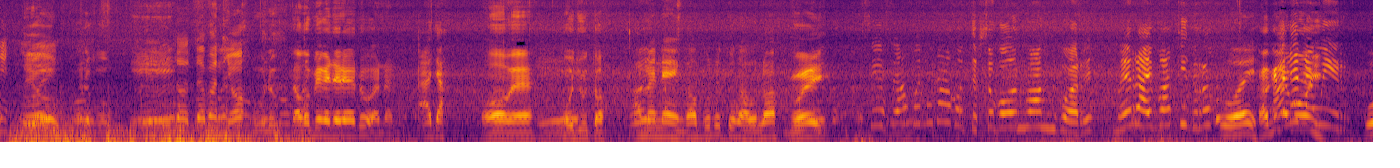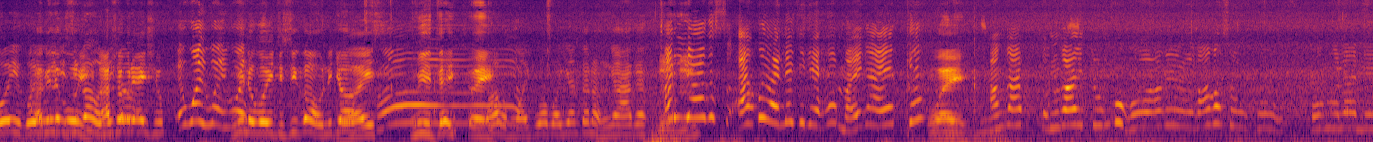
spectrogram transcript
Yo, ada bu. Ito taban yo. Udah. Tahu kau biar aja deh anan. Aja. Oh weh, iya. oh, mau juta. Aman eh. nih, kau butuh tuh kau loh. Gue. Angwe nekakotepso kounwong ibore. Mera iboti korok. Oi. Kakile Alene koi. wir. Koi koi Kakile koi. Asogre isu. Eh, woi, woi, woi. Mino koi tisiko unicho. Boys. Oh. Mitei. Wei. Kakomwoiwo boyontono eng yo ake. Ari akis akoi alechike hema ikaetke. Wei. Angap ngaitu nguko akere kakase ko- kong'alale.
